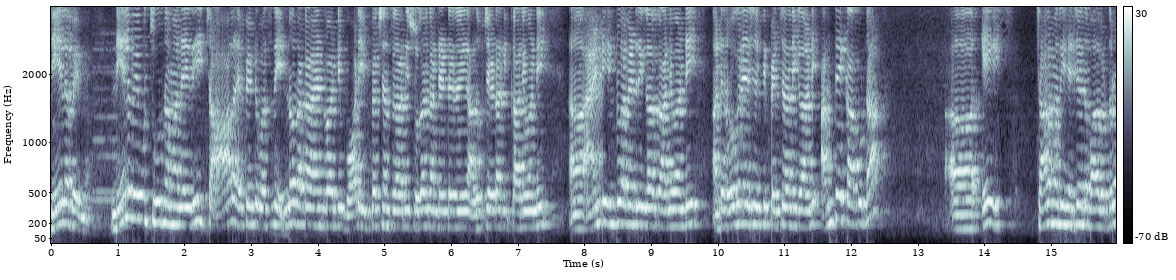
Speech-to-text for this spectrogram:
నేలవేము. నేలవేము చూడడం అనేది చాలా ఎఫెక్టివ్ వస్తుంది ఎన్నో రకాలైనటువంటి బాడీ ఇన్ఫెక్షన్స్ కానీ షుగర్ కంటెంట్ అదుపు చేయడానికి కానివ్వండి యాంటీ ఇన్ఫ్లమేటరీగా కానివ్వండి అంటే రోగనిరోధక శక్తి పెంచడానికి కానివ్వండి అంతేకాకుండా ఎయిడ్స్. చాలా మంది హెచ్ఐతో బాధపడుతారు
